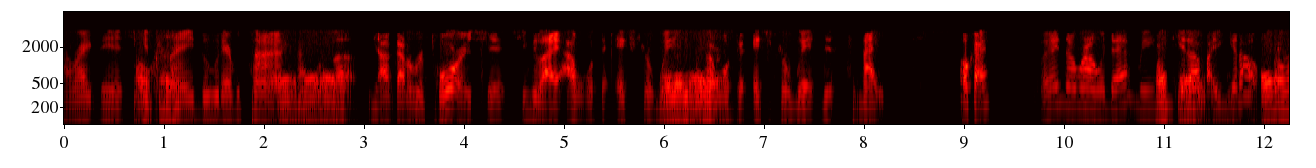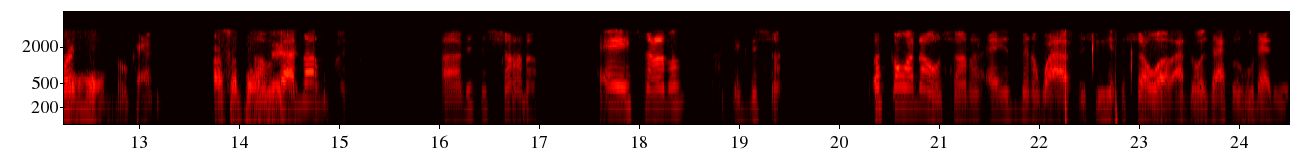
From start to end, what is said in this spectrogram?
All right then. She gets the same dude every time. Hey, That's what's man. up. Y'all got a rapport and shit. She be like, I want the extra wet. Hey, I want the extra wetness tonight. Okay. Well, ain't nothing wrong with that. I mean, Okay. get off how you get off. All right. Okay. I support Oh, we that. got another one. Uh, this is Shauna. Hey, Shauna. I think this. Sha- What's going on, Shauna? Hey, it's been a while since you hit the show up. I know exactly who that is.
